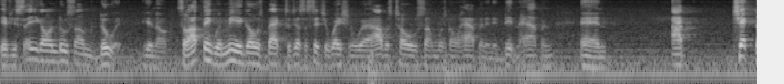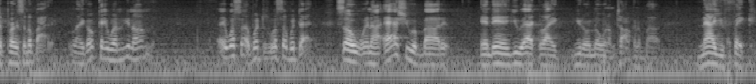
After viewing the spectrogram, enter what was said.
if you say you're gonna do something, do it. You know, so I think with me it goes back to just a situation where I was told something was gonna happen and it didn't happen, and I checked the person about it. Like, okay, well, you know, I'm, hey, what's up? What, what's up with that? So when I ask you about it, and then you act like you don't know what I'm talking about, now you fake.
